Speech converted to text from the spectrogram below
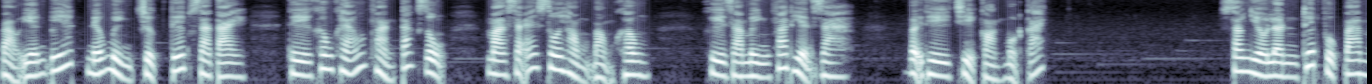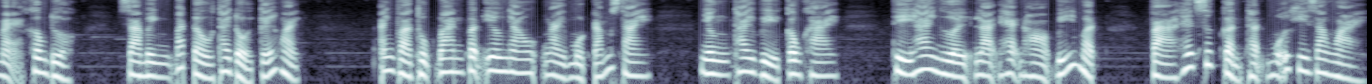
Bảo Yến biết nếu mình trực tiếp ra tay thì không khéo phản tác dụng mà sẽ sôi hỏng bỏng không. Khi Gia Minh phát hiện ra, vậy thì chỉ còn một cách. Sau nhiều lần thuyết phục ba mẹ không được, Gia Minh bắt đầu thay đổi kế hoạch. Anh và Thục Đoan vẫn yêu nhau ngày một đắm say, nhưng thay vì công khai thì hai người lại hẹn hò bí mật và hết sức cẩn thận mỗi khi ra ngoài.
